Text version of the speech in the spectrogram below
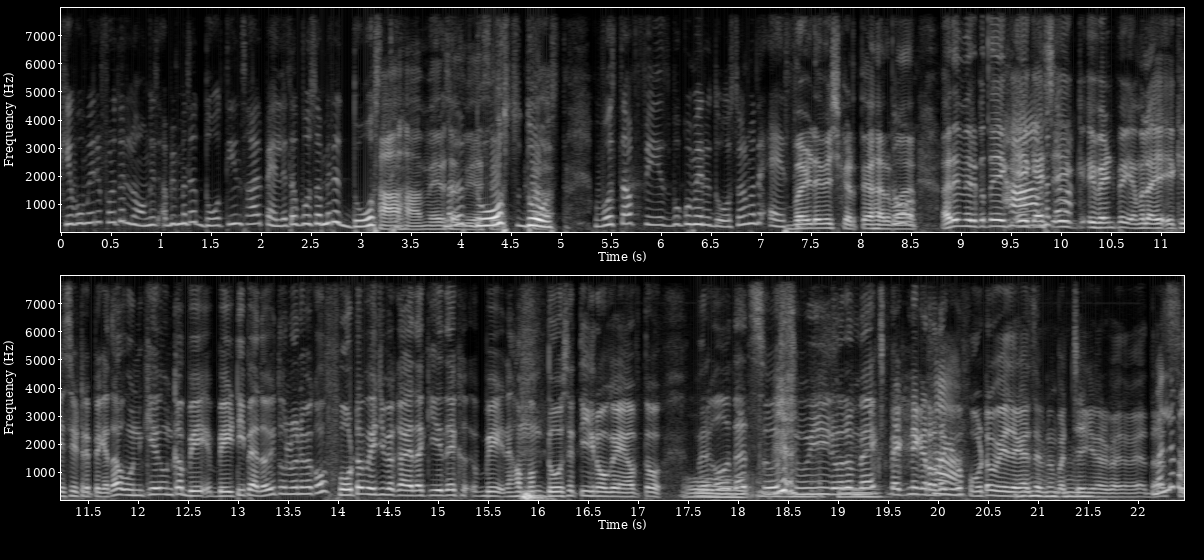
कि वो मेरे फॉर द लॉन्गेस्ट अभी मतलब दो तीन साल पहले तक वो सब मेरे दोस्त हाँ, थे हाँ, मेरे मतलब। दोस्त हाँ। दोस्त वो सब फेसबुक मेरे दोस्त और मतलब ऐसे बर्थडे विश करते हैं हर तो- बार अरे मेरे को तो एक हाँ, एक ऐसे मतलब- एक इवेंट पे मतलब एक ऐसे ट्रिप पे गया था उनके उनका बे, बेटी पैदा हुई तो उन्होंने मेरे को फ़ोटो भेजी बकायदा कि ये देख हम हम दो से तीन हो गए अब तो मेरे को दैट्स सो स्वीट मतलब मैं एक्सपेक्ट नहीं कर रहा था कि हाँ। वो फ़ोटो भेजेगा ऐसे अपने बच्चे की मेरे को मतलब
